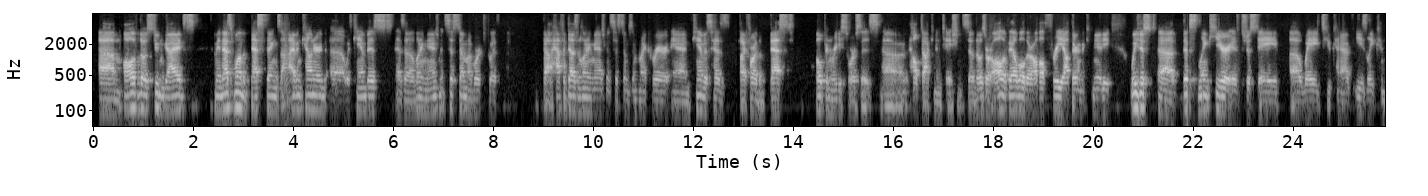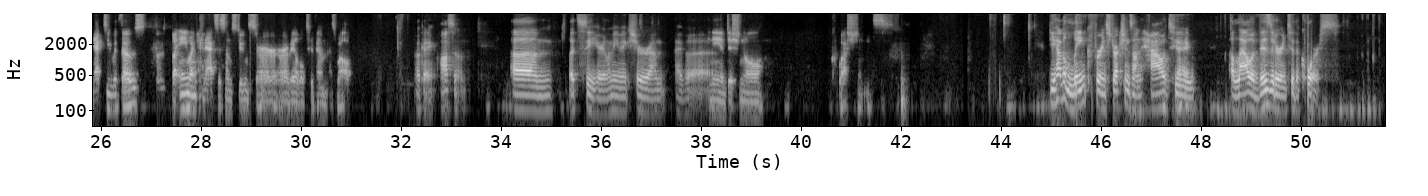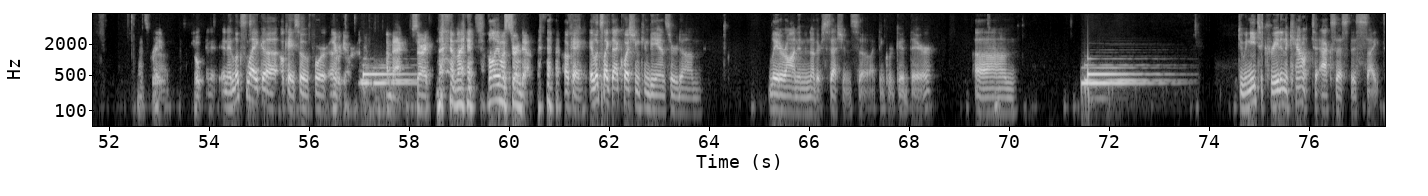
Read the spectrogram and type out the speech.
Um, all of those student guides, I mean, that's one of the best things I've encountered uh, with Canvas as a learning management system. I've worked with about half a dozen learning management systems in my career, and Canvas has by far the best open resources, uh, help documentation. So those are all available. They're all free out there in the community. We just, uh, this link here is just a, a, way to kind of easily connect you with those, but anyone can access them. Students are, are available to them as well. Okay, awesome. Um, let's see here. Let me make sure um, I've, uh, Any additional questions? Do you have a link for instructions on how Okay. to allow a visitor into the course? That's great. Um, Oh. And it, and it looks like, uh, okay, so for, There uh, we go. I'm back. Sorry. My volume was turned down. okay, it looks like that question can be answered um, later on in another session. So I think we're good there. Um, do we need to create an account to access this site?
